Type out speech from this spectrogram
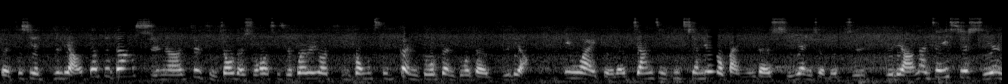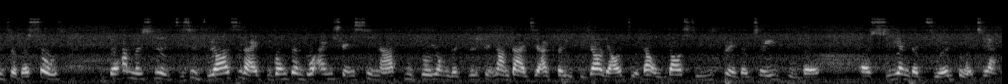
的这些资料，但是当时呢这几周的时候，其实辉瑞又提供出更多更多的资料。另外给了将近一千六百名的实验者的资资料，那这一些实验者的受，所以他们是只是主要是来提供更多安全性啊、副作用的资讯，让大家可以比较了解到五到十一岁的这一组的呃实验的结果这样子。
